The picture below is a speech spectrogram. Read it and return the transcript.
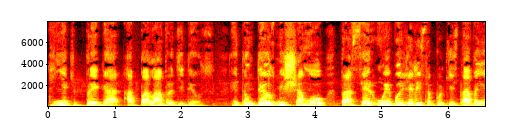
tinha que pregar a palavra de Deus. Então Deus me chamou para ser um evangelista porque estava em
